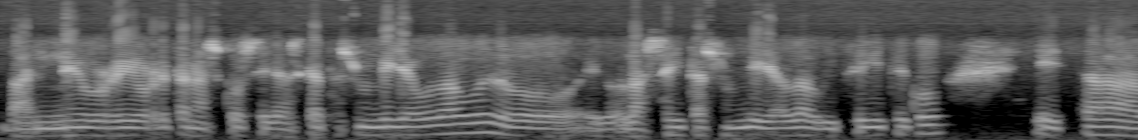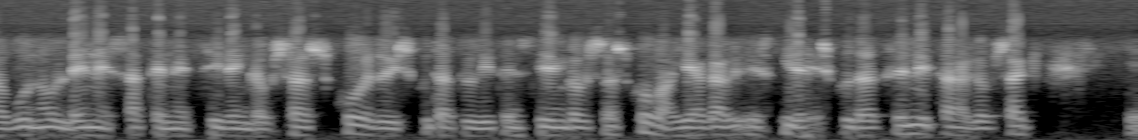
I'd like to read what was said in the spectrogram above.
ba neurri horretan asko zera askatasun gehiago dago edo, edo lasaitasun gehiago dago hitz egiteko, eta bueno, lehen esaten ez ziren gauza asko edo diskutatu egiten ziren gauza asko, ba ez dira diskutatzen eta gauzak e,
